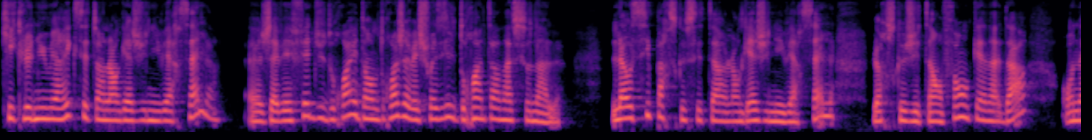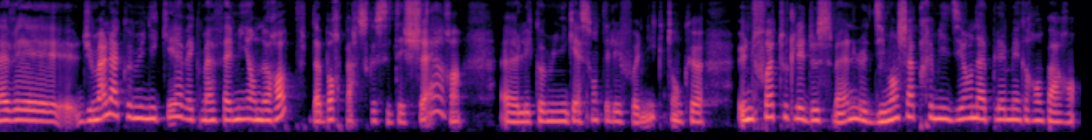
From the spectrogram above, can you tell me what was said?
qui est que le numérique, c'est un langage universel. Euh, j'avais fait du droit et dans le droit, j'avais choisi le droit international. Là aussi parce que c'était un langage universel. Lorsque j'étais enfant au Canada, on avait du mal à communiquer avec ma famille en Europe, d'abord parce que c'était cher, euh, les communications téléphoniques. Donc, euh, une fois toutes les deux semaines, le dimanche après-midi, on appelait mes grands-parents.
